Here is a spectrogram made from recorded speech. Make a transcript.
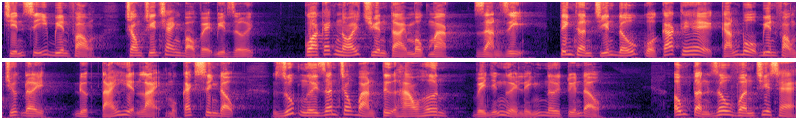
chiến sĩ biên phòng trong chiến tranh bảo vệ biên giới. Qua cách nói truyền tải mộc mạc, giản dị, tinh thần chiến đấu của các thế hệ cán bộ biên phòng trước đây được tái hiện lại một cách sinh động, giúp người dân trong bản tự hào hơn về những người lính nơi tuyến đầu. Ông Tần Dâu Vân chia sẻ,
